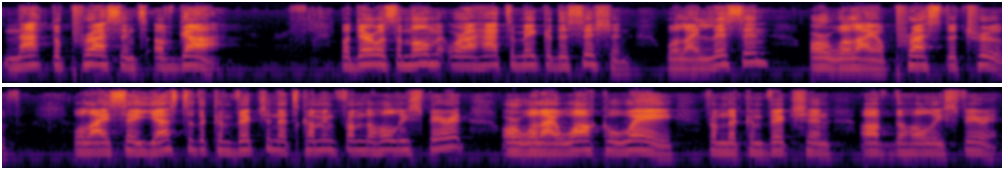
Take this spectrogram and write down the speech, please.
not the presence of God. But there was a moment where I had to make a decision. Will I listen or will I oppress the truth? Will I say yes to the conviction that's coming from the Holy Spirit, or will I walk away from the conviction of the Holy Spirit?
